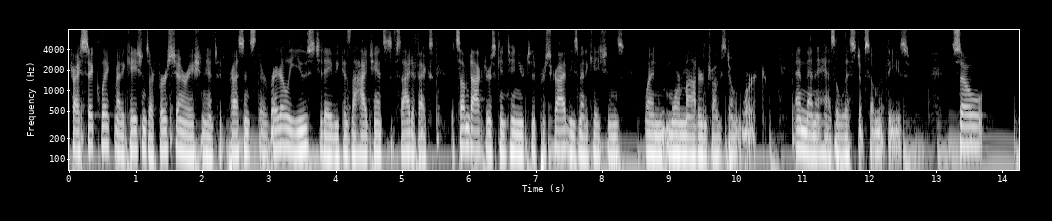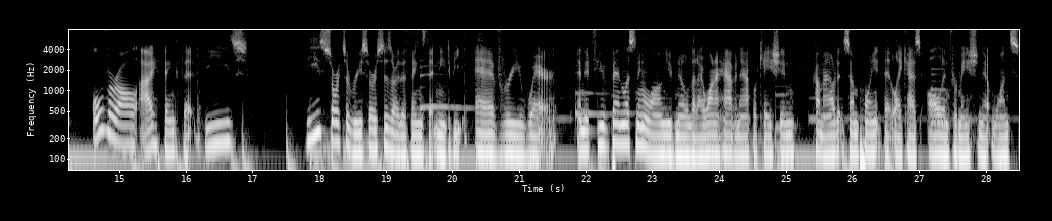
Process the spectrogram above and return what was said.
Tricyclic medications are first generation antidepressants. They're rarely used today because of the high chances of side effects, but some doctors continue to prescribe these medications when more modern drugs don't work. And then it has a list of some of these. So, overall, I think that these these sorts of resources are the things that need to be everywhere. And if you've been listening along, you'd know that I want to have an application come out at some point that like has all information at once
